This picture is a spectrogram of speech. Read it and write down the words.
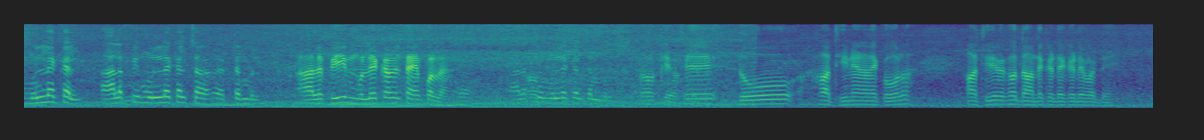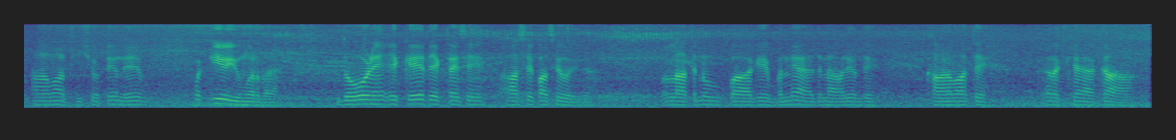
Mullakkal Alleppey Mullakkal temple Alleppey Mullakkal temple Alleppey Mullakkal temple okay okay ਦੋ ਹਾਥੀ ਨੇ ਇਹਨਾਂ ਦੇ ਕੋਲ ਹਾਥੀ ਦੇ ਵੇਖੋ ਦੰਦ ਕਿੱਡੇ ਕਿੱਡੇ ਵੱਡੇ ਆਮ ਹਾਥੀ ਛੋਟੇ ਹੁੰਦੇ ਪੱਕੀ ਹੋਈ ਉਮਰ ਦਾ ਦੋ ਨੇ ਇੱਕ ਇਹ ਤੇ ਇੱਕ ਐਸੇ ਆਸੇ ਪਾਸੇ ਹੋਏਗਾ ਉਹ ਲੱਤ ਨੂੰ ਪਾ ਕੇ ਬੰਨਿਆ ਹੋਇਆ ਤੇ ਨਾਲ ਹੀ ਉਹਦੇ ਖਾਣ ਵਾਸਤੇ ਰੱਖਿਆ ਹੋਇਆ ਘਾਹ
